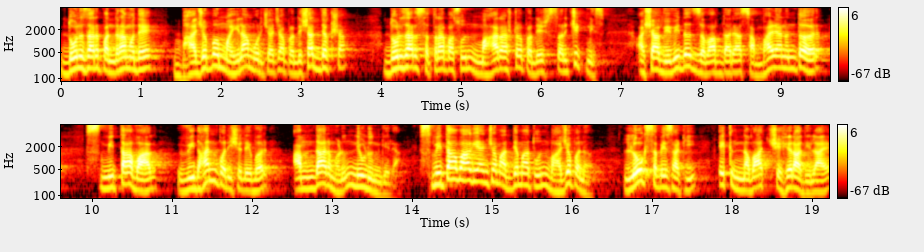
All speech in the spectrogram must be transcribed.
दोन हजार पंधरामध्ये भाजप महिला मोर्चाच्या प्रदेशाध्यक्षा दोन हजार सतरापासून महाराष्ट्र प्रदेश सरचिटणीस अशा विविध जबाबदाऱ्या सांभाळल्यानंतर स्मिता वाघ विधान परिषदेवर आमदार म्हणून निवडून गेल्या. स्मिता वाघ यांच्या माध्यमातून भाजपनं लोकसभेसाठी एक नवा चेहरा दिलाय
